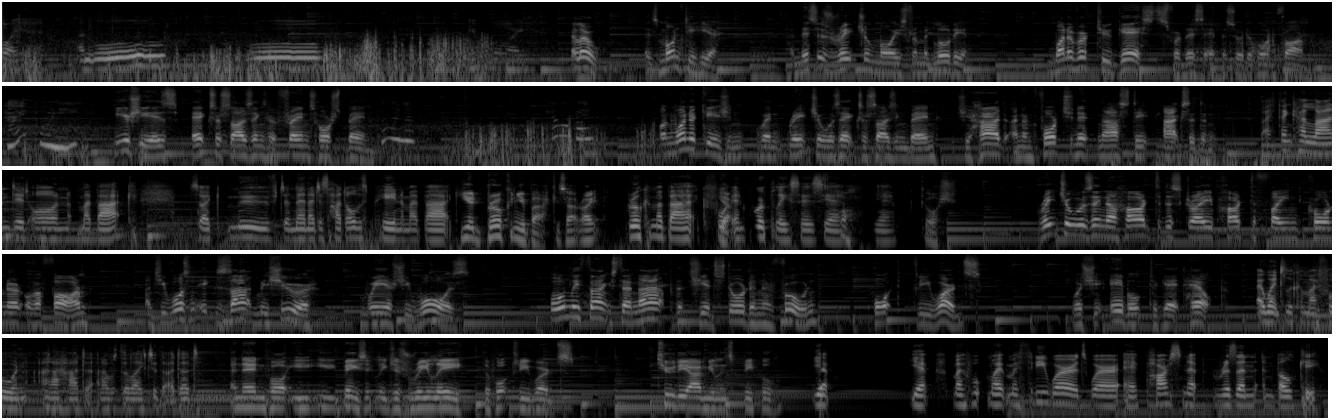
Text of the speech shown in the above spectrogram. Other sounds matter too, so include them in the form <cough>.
Good boy. And oh, oh, good boy. Hello, it's Monty here, and this is Rachel Moyes from Midlothian, one of our two guests for this episode of On Farm. Hi, Pony. Here she is, exercising her friend's horse Ben. Come on. Come on, Ben. On one occasion, when Rachel was exercising Ben, she had an unfortunate, nasty accident. I think I landed on my back. So I moved and then I just had all this pain in my back. You had broken your back, is that right? Broken my back four, Yeah. in four places, yeah. Oh. Yeah. Gosh. Rachel was in a hard to describe, hard to find corner of a farm, and she wasn't exactly sure where she was. Only thanks to an app that she had stored in her phone, What Three Words, was she able to get help. I went to look at my phone and I had it and I was delighted that I did. And then what? You, you basically just relay the what three words to the ambulance people. Yep. Yep. My my, my three words were uh, parsnip, risen, and bulky.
